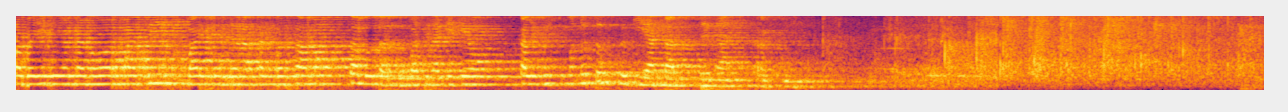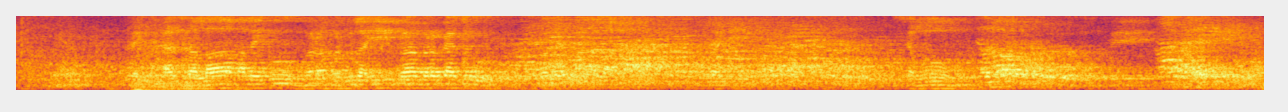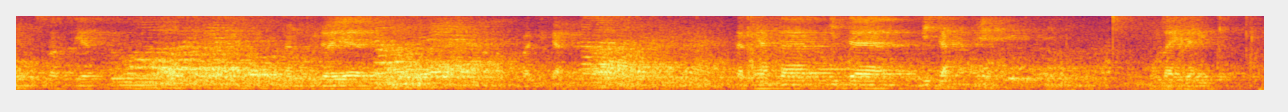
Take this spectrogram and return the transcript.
Bapak Ibu yang kami hormati, mari kita dengarkan bersama sambutan Bupati Nagekeo sekaligus menutup kegiatan dengan resmi. Baik. Assalamualaikum warahmatullahi wabarakatuh. Shalom. Salve. Om Swastiastu. Dan budaya. Salam kebajikan. Ternyata kita bisa ya. mulai dari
